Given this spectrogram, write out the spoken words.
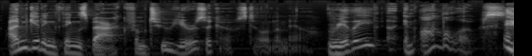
I'm getting things back from two years ago still in the mail Really? in envelopes.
